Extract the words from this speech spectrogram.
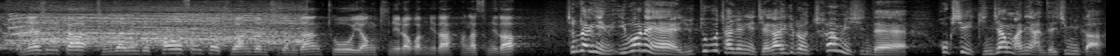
안녕하십니까. 전자랜드 파워센터 주안점 지점장 조영준이라고 합니다. 반갑습니다. 점장님 이번에 유튜브 촬영이 제가 알기로는 처음이신데 혹시 긴장 많이 안 되십니까?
